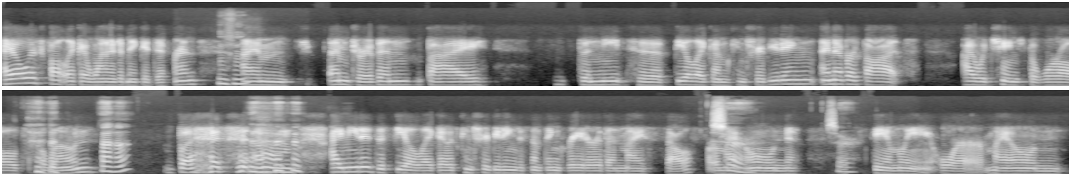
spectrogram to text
i always felt like i wanted to make a difference. Mm-hmm. i'm i'm driven by the need to feel like I'm contributing. I never thought I would change the world alone. uh-huh. But um, I needed to feel like I was contributing to something greater than myself or sure. my own sure. family or my own,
